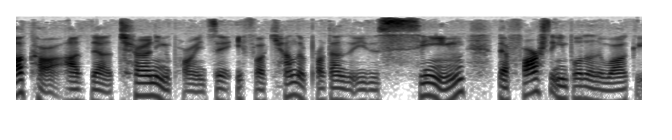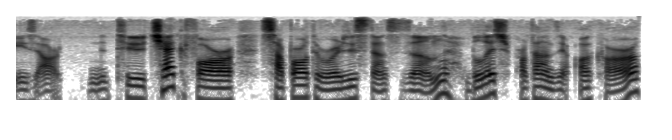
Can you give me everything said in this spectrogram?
occur at the turning points. If a candle pattern is seen, the first important work is to check for support resistance zone. Bullish patterns occur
